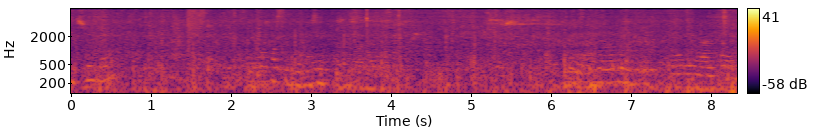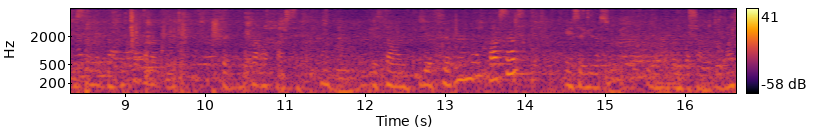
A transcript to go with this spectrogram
se sube, se baja sin ningún permiso de pasar. Aquí sale tarjeta para que permita bajarse. Están 10 segundos, pasas y enseguida sube. Ya no puede pasar otro más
